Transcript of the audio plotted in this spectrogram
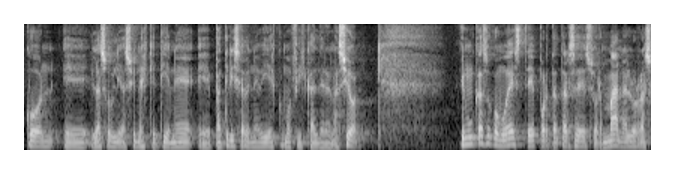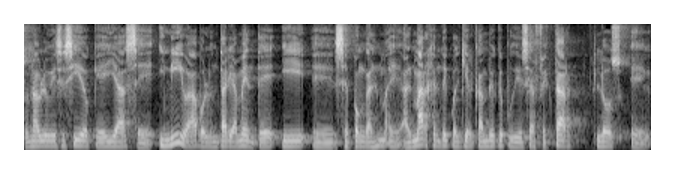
con las obligaciones que tiene Patricia Benavides como fiscal de la nación. En un caso como este, por tratarse de su hermana, lo razonable hubiese sido que ella se inhiba voluntariamente y eh, se ponga eh, al, margen de cualquier cambio que pudiese afectar los eh,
